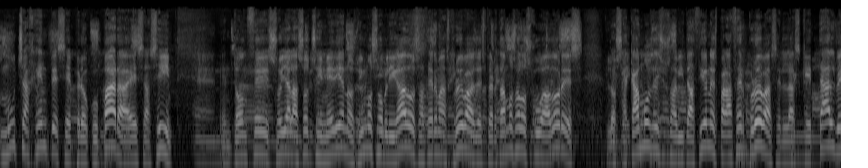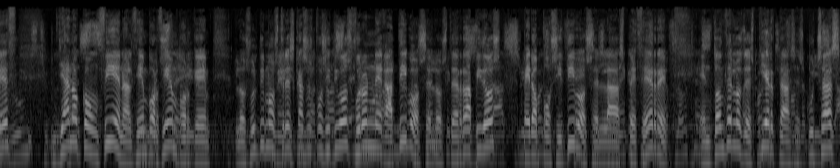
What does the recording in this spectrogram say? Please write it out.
mucha gente se preocupara, es así. Entonces, hoy a las ocho y media nos vimos obligados a hacer más pruebas, despertamos a los jugadores, los sacamos de sus habitaciones para hacer pruebas en las que tal vez ya no confíen al 100% porque los últimos tres casos positivos fueron negativos en los test rápidos, pero positivos en las PCR. Entonces los despiertas, escuchas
